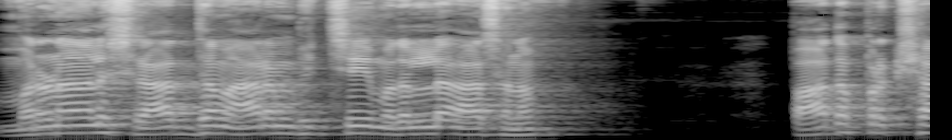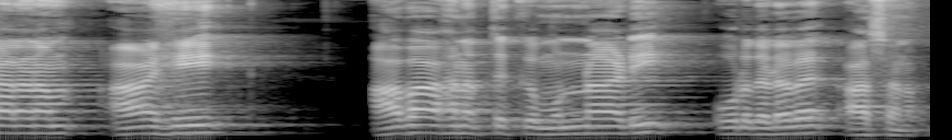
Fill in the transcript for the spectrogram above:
மறுநாள் ஸ்ராத்தம் ஆரம்பித்து முதல்ல ஆசனம். பாதப்பிரக்ஷாலனம் ஆகி ஆவாகனத்துக்கு முன்னாடி ஒரு தடவை ஆசனம்.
